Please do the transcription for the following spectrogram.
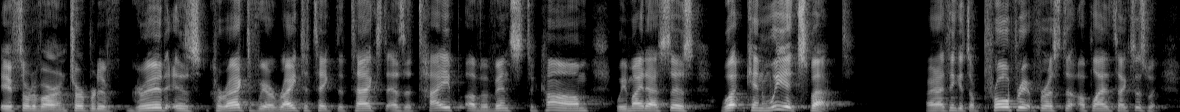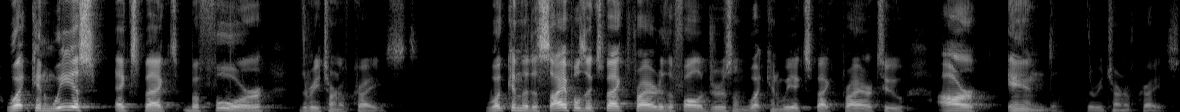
if sort of our interpretive grid is correct, if we are right to take the text as a type of events to come, we might ask this what can we expect Right? I think it's appropriate for us to apply the text this way. What can we expect before the return of Christ? What can the disciples expect prior to the fall of Jerusalem? What can we expect prior to our end, the return of Christ?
